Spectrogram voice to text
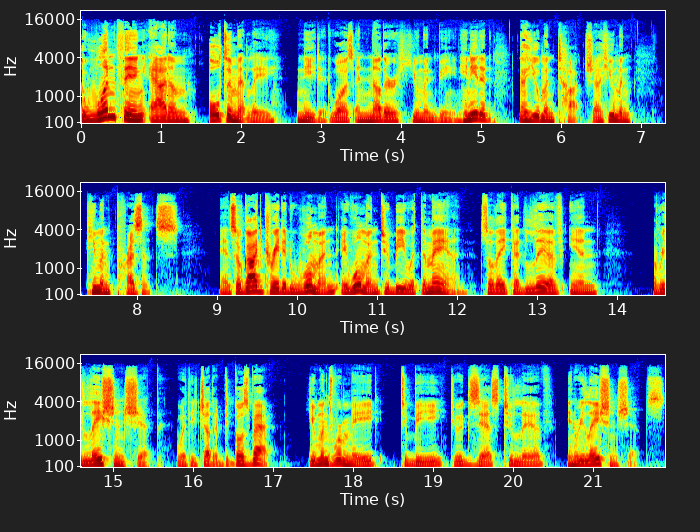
The one thing Adam ultimately needed was another human being. He needed a human touch, a human human presence. And so God created woman, a woman to be with the man so they could live in a relationship with each other. It goes back. Humans were made to be, to exist, to live in relationships.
